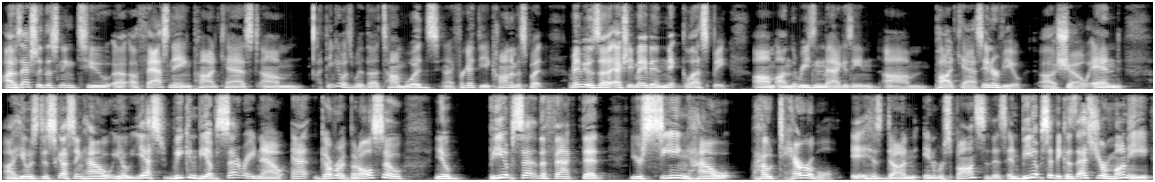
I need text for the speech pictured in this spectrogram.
I was actually listening to a, a fascinating podcast. Um, I think it was with uh, Tom Woods, and I forget the economist, but or maybe it was uh, actually maybe Nick Gillespie um, on the Reason Magazine um, podcast interview uh, show, and uh, he was discussing how you know yes we can be upset right now at government, but also you know be upset at the fact that you're seeing how how terrible it has done in response to this, and be upset because that's your money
